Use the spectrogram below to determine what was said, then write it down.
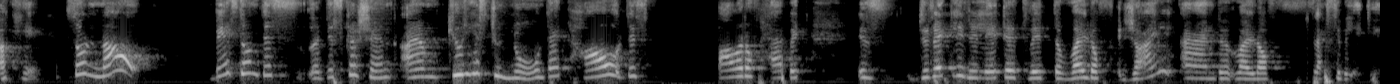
Okay, so now based on this uh, discussion, I am curious to know that how this power of habit is directly related with the world of agile and the world of flexibility.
